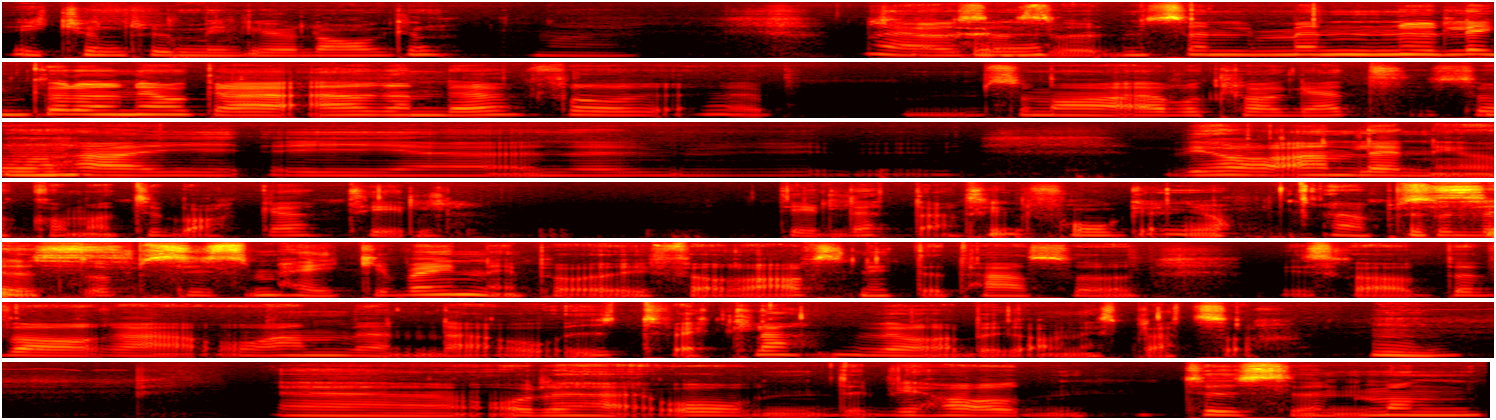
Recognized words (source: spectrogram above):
i kulturmiljölagen. Nej. Nej, sen så, sen, men nu ligger det några ärenden för, eh, som har överklagats. Så mm. här i, i, eh, vi har anledning att komma tillbaka till, till detta. Till frågan ja. Absolut. Precis. Och precis som Heikki var inne på i förra avsnittet här så vi ska bevara och använda och utveckla våra begravningsplatser. Mm. Uh, och, det här, och vi har tusen, mång,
